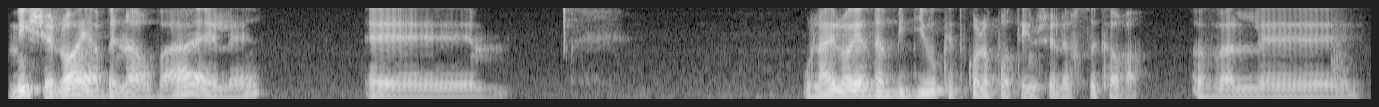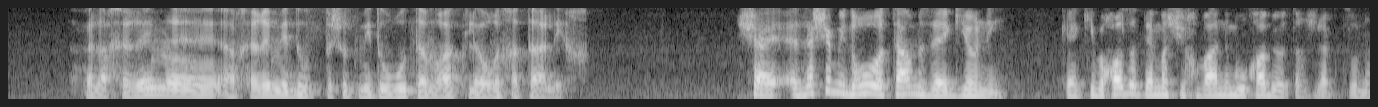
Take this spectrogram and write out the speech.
מי שלא היה בין הארבעה האלה, אה, אולי לא ידע בדיוק את כל הפרטים של איך זה קרה, אבל, אה, אבל האחרים, האחרים ידעו, פשוט מידרו אותם רק לאורך התהליך. שזה שמידרו אותם זה הגיוני. כן, כי בכל זאת הם השכבה הנמוכה ביותר של הקצונה.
